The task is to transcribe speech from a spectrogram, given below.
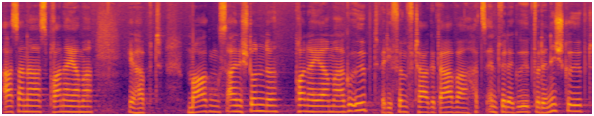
Asanas, Pranayama. Ihr habt morgens eine Stunde Pranayama geübt. Wer die fünf Tage da war, hat es entweder geübt oder nicht geübt.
